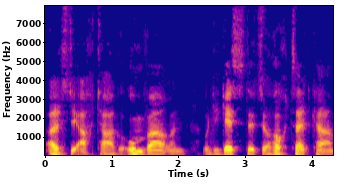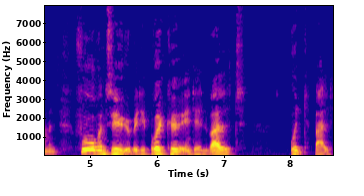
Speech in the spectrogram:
Als die acht Tage um waren und die Gäste zur Hochzeit kamen, fuhren sie über die Brücke in den Wald, und bald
